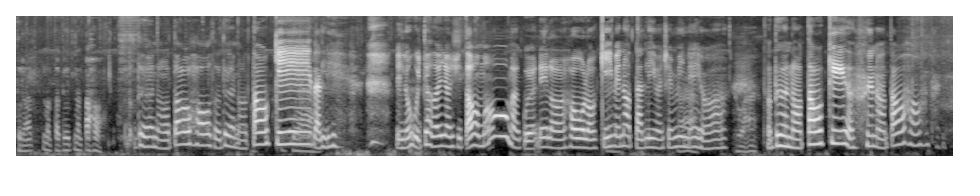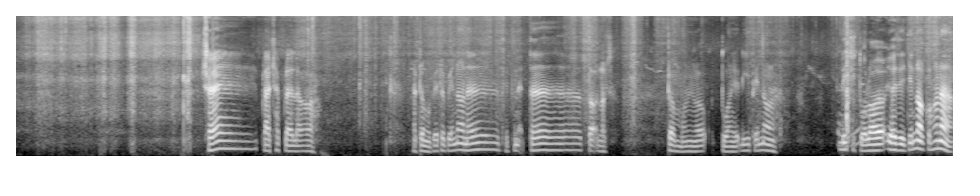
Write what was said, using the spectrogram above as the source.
từ nó nó tao nó tao hậu. Thở tư nó tao hâu thở tư nó tao ki tà ly thì nó cũng cho tao cho chỉ tao mó mà của đây là hâu là ki mấy nó tà ly mà chơi min này rồi thở tư nó tao ki thở tư nó tao hâu sẽ là sắp lại là là trong một cái bên nó nữa thì bên này tớ tọt là trong một nó tuần đi bên nó đi chỉ tuần lo giờ gì chứ nó có hả?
